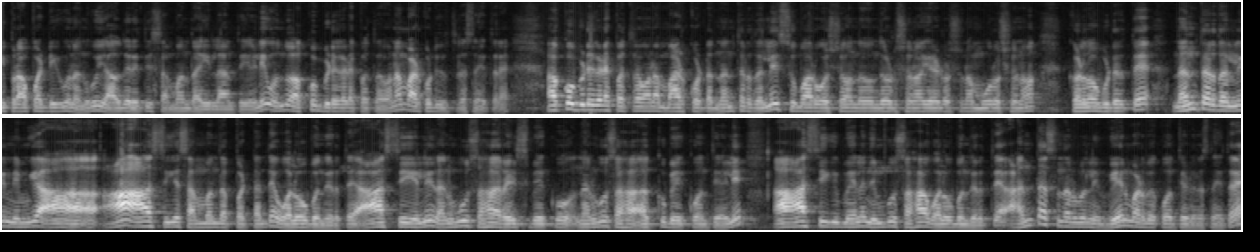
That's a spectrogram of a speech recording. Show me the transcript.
ಈ ಪ್ರಾಪರ್ಟಿಗೂ ನನಗೂ ಯಾವುದೇ ರೀತಿ ಸಂಬಂಧ ಇಲ್ಲ ಅಂತ ಹೇಳಿ ಒಂದು ಹಕ್ಕು ಬಿಡುಗಡೆ ಪತ್ರವನ್ನು ಮಾಡಿಕೊಟ್ಟಿರ್ತಾರೆ ಸ್ನೇಹಿತರೆ. ಹಕ್ಕು ಬಿಡುಗಡೆ ಪತ್ರವನ್ನು ಮಾಡಿಕೊಟ್ಟ ನಂತರದಲ್ಲಿ ಸುಮಾರು ವರ್ಷ, ಒಂದು ಒಂದು ವರ್ಷನೋ, ಎರಡು ವರ್ಷನೋ, ಮೂರು ವರ್ಷನೋ ಕಳೆದೋಗ್ಬಿಟ್ಟಿರುತ್ತೆ. ನಂತರದಲ್ಲಿ ನಿಮಗೆ ಆ, ಆ- ಆಸ್ತಿಗೆ ಸಂಬಂಧಪಟ್ಟಂತೆ ಒಲವು ಬಂದಿರುತ್ತೆ. ಆ ಆಸ್ತಿಯಲ್ಲಿ ನನಗೂ ಸಹ ರೈಟ್ಸ್ ಬೇಕು, ನನಗೂ ಸಹ ಹಕ್ಕು ಬೇಕು ಅಂತೇಳಿ ಆ ಆಸ್ತಿಗೆ ಮೇಲೆ ನಿಮಗೂ ಸಹ ಒಲವು ಬಂದಿರುತ್ತೆ. ಅಂಥ ಸಂದರ್ಭದಲ್ಲಿ ನೀವೇನು ಮಾಡಬೇಕು ಅಂತ ಹೇಳಿದ್ರೆ ಸ್ನೇಹಿತರೆ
